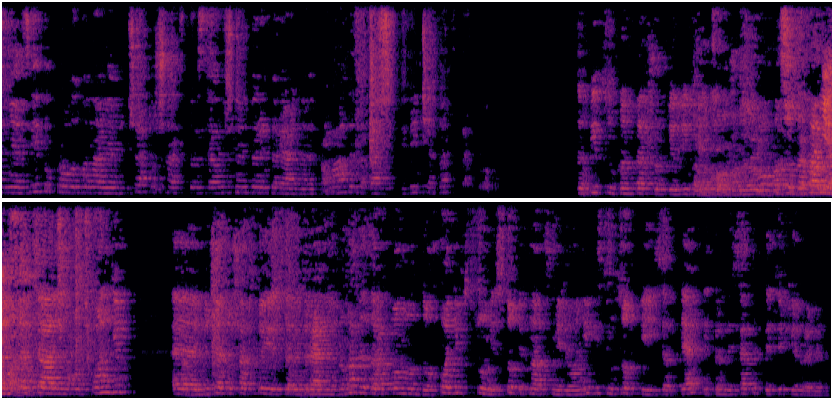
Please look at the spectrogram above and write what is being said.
Затвердження звіту про виконання бюджету Шацької селищної територіальної громади за перше півріччя 25 року. За підсумками першого півріччя цього року немає. соціального фондів е, бюджету Шацької територіальної громади за рахунок доходів в сумі 115 мільйонів 855 і 30 тисячі гривень.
